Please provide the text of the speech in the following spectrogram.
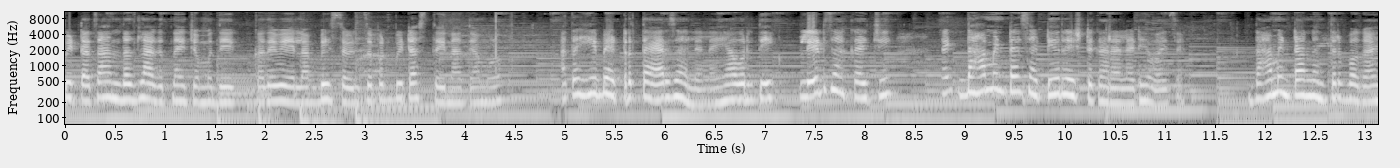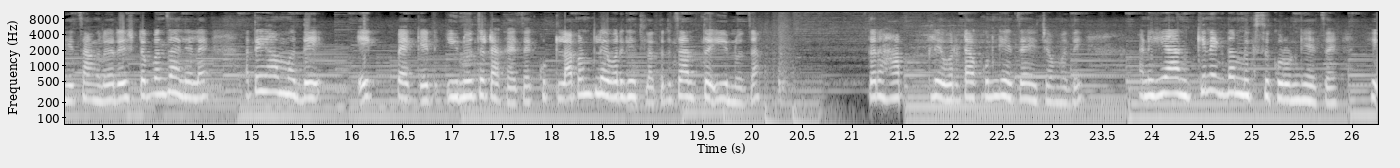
पिठाचा अंदाज लागत नाही याच्यामध्ये. एखाद्या वेळेला बेसळीचं पण पीठ असतंय ना त्यामुळं. आता हे बॅटर तयार झालेलं आहे. ह्यावरती एक प्लेट झाकायची एक दहा मिनिटांसाठी रेस्ट करायला ठेवायचं आहे. दहा मिनिटांनंतर बघा हे चांगलं रेस्ट पण झालेलं आहे. आता ह्यामध्ये एक पॅकेट इनोचं टाकायचं आहे कुठला पण फ्लेवर घेतला तर चालतं इनोचा. तर हा फ्लेवर टाकून घ्यायचा आहे ह्याच्यामध्ये. आणि हे आणखीन एकदा मिक्स करून घ्यायचं आहे हे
